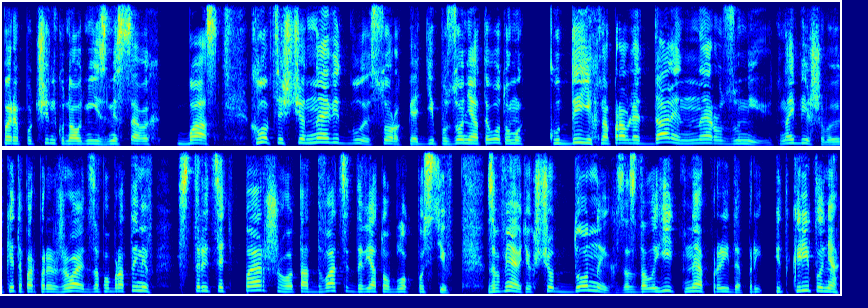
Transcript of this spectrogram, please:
перепочинку на одній з місцевих баз. Хлопці ще не відбули 45 діб у зоні АТО, тому куди їх направлять далі, не розуміють. Найбільше бойовики тепер переживають за побратимів з 31-го та 29-го блокпостів. Запевняють, якщо до них заздалегідь не прийде при- підкріплення,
